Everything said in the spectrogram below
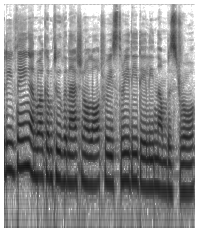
Good evening and welcome to the National Lottery's 3D Daily Numbers Draw.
